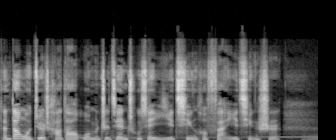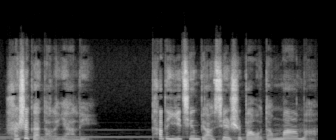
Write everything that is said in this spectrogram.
但当我觉察到我们之间出现移情和反移情时，还是感到了压力。他的移情表现是把我当妈妈，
